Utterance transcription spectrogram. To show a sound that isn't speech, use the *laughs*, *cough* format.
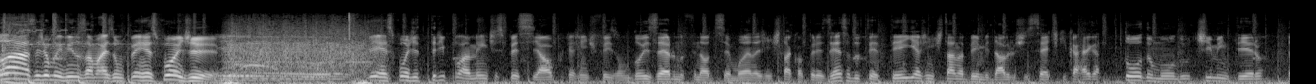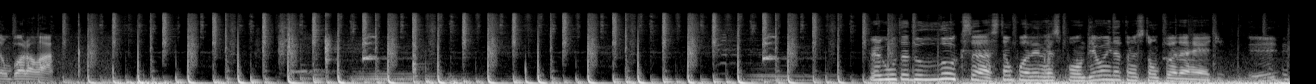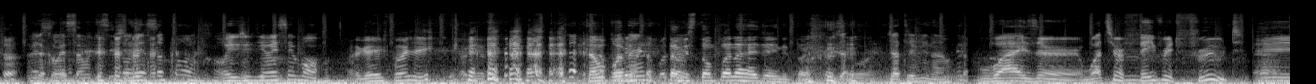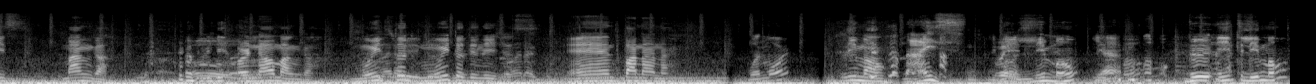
Olá, sejam bem-vindos a mais um Pen Responde. Pen Responde triplamente especial porque a gente fez um 2-0 no final de semana, a gente tá com a presença do TT e a gente tá na BMW X7 que carrega todo mundo, o time inteiro. Então bora lá. Pergunta do Luxas, estão podendo responder ou ainda estão estompando a head? Eita! Já começamos desse jeito. Começou como? Hoje em dia vai ser bom. Alguém responde aí. Tamo podendo. Estamos estampando a head ainda então. Já, já terminamos. Wiser, what's your favorite fruit? is manga or now manga. Muito, muito delicious. And banana. One more? Limão. *laughs* Nice! Wait, limão? Yeah. *laughs* Do you eat limão?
